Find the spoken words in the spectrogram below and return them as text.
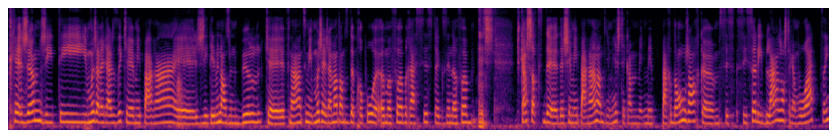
très jeune, j'ai été. Moi, j'avais réalisé que mes parents, euh, j'ai été élevée dans une bulle que finalement, tu sais, moi, j'avais jamais entendu de propos euh, homophobes, racistes, xénophobes. Je- Puis quand je suis sortie de, de chez mes parents, entre guillemets, j'étais comme, mais, mais pardon, genre, comme, c'est c'est ça les blancs, genre, j'étais comme, what, tu sais?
